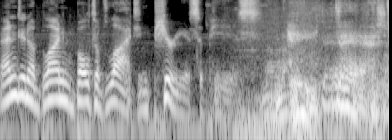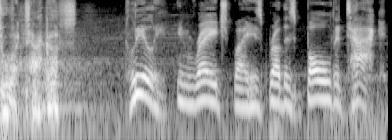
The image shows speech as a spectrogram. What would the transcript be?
and in a blinding bolt of light, Imperius appears. He dares to attack us? Clearly enraged by his brother's bold attack,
